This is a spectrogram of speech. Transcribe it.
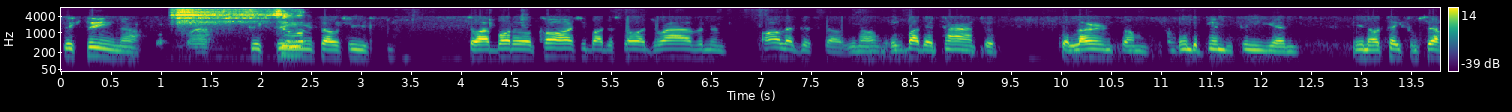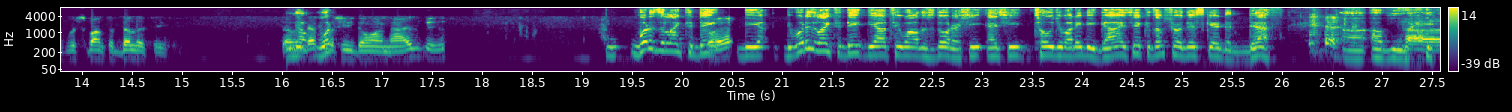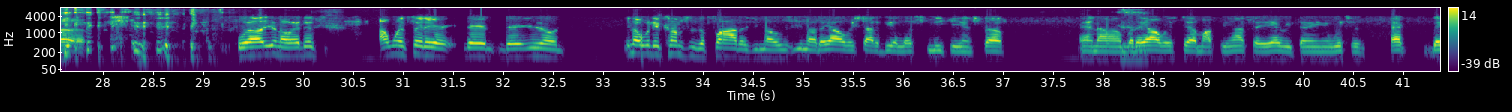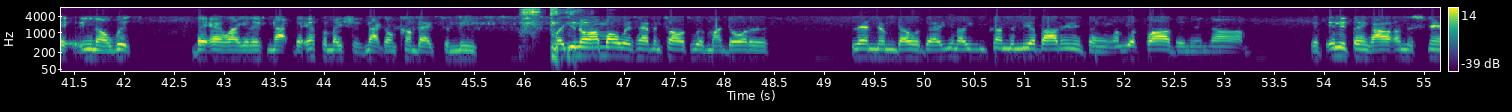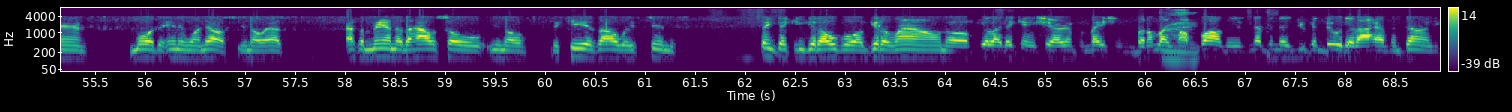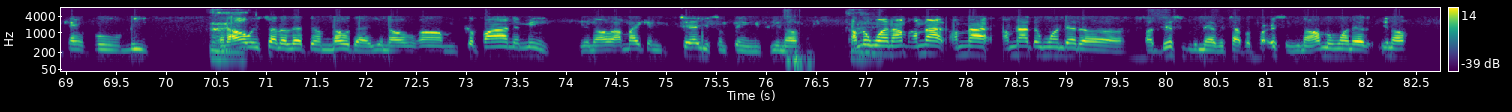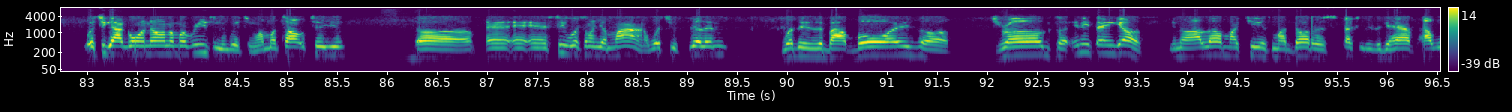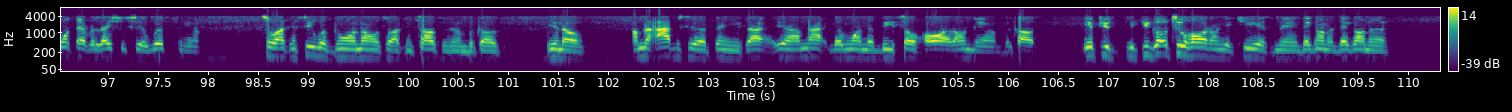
sixteen now. Wow. Sixteen. So, uh, so she's so I bought her a car. She about to start driving and all that good stuff. You know, it's about that time to to learn some some independency and you know take some self responsibility. So now, that's what, what, she's doing now. It's, what is it like to date the? What is it like to date Deontay Wilder's daughter? Has she has she told you about any guys yet? Because I'm sure they're scared to death uh, of you. uh, well, you know, it is. I wouldn't say they're they're they're you know, you know when it comes to the fathers, you know, you know they always try to be a little sneaky and stuff, and um, but they always tell my fiance everything, which is they you know which they act like it's not the information is not gonna come back to me but you know, I'm always having talks with my daughters, letting them know that you know you can come to me about anything. I'm your father, and um, if anything, I'll understand more than anyone else. You know, as as a man of the household, you know, the kids always tend to think they can get over or get around or feel like they can't share information. But I'm like right. my father. There's nothing that you can do that I haven't done. You can't fool me. Right. And I always try to let them know that, you know, um, confine in me. You know, I might can tell you some things. You know, I'm the one. I'm, I'm not. I'm not. I'm not the one that uh a disciplinary type of person. You know, I'm the one that you know what you got going on. I'm gonna reason with you. I'm gonna talk to you, uh, and, and, and see what's on your mind, what you're feeling, whether it's about boys or drugs or anything else. You know, I love my kids, my daughters, especially to have. I want that relationship with them, so I can see what's going on, so I can talk to them because, you know, I'm the opposite of things. I, you know, I'm not the one to be so hard on them because if you if you go too hard on your kids, man, they're gonna they're gonna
